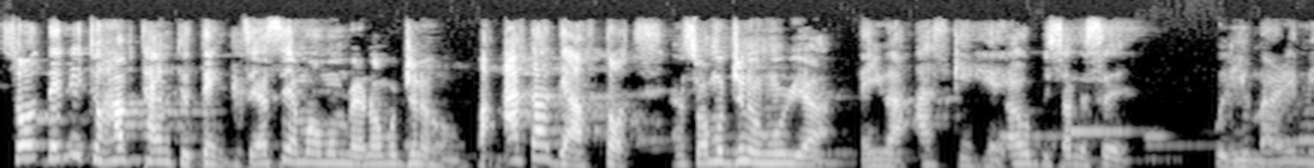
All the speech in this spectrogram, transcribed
So they need to have time to think. nti ɛsɛ yɛ ma ɔmo mmerɛ na ɔmo dwene ho But after they have thought, nso ɔmo dwene ho wie a and you are asking her, na wobisa ne sɛ Will you marry me?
